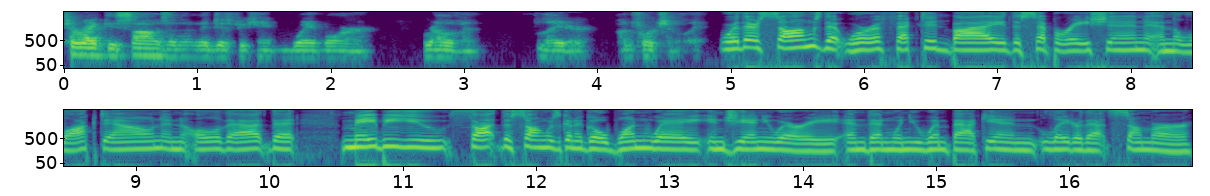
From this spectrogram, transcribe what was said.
to write these songs, and then they just became way more relevant later. Unfortunately, were there songs that were affected by the separation and the lockdown and all of that that maybe you thought the song was going to go one way in January, and then when you went back in later that summer,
